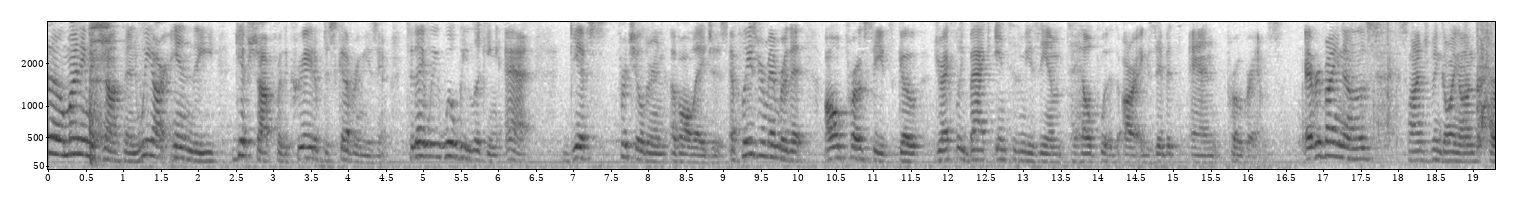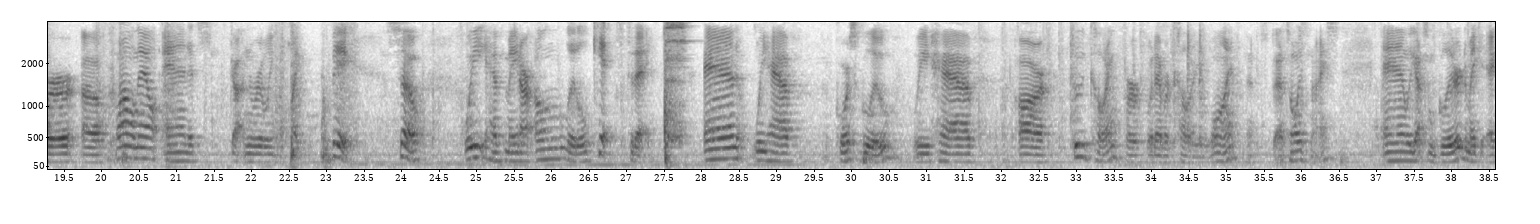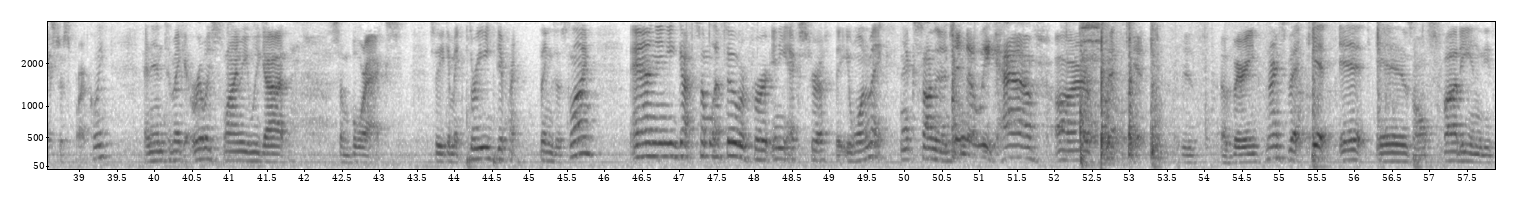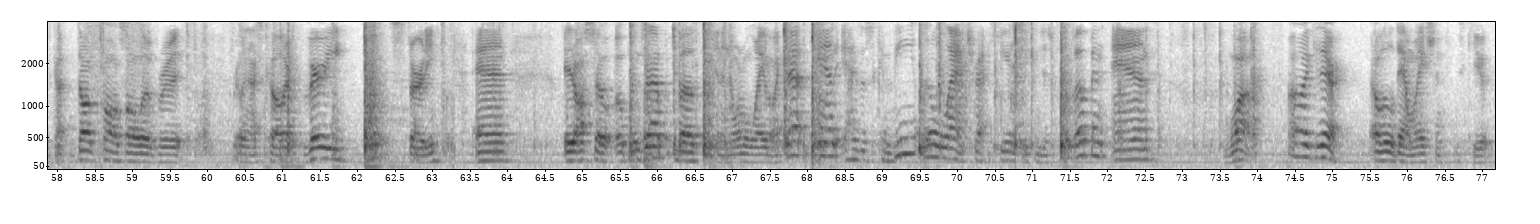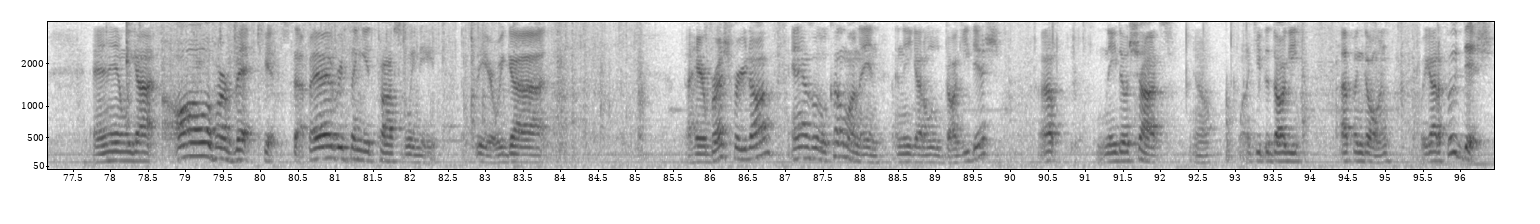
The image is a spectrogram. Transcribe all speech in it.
Hello, my name is Jonathan. We are in the gift shop for the Creative Discovery Museum. Today we will be looking at gifts for children of all ages. And please remember that all proceeds go directly back into the museum to help with our exhibits and programs. Everybody knows slime's been going on for a while now and it's gotten really quite big. So we have made our own little kits today. And we have, of course, glue. We have our food coloring for whatever color you want. That's, that's always nice. And we got some glitter to make it extra sparkly. And then to make it really slimy, we got some borax. So you can make three different things of slime. And then you got some left over for any extra that you want to make. Next on the agenda, we have our is a very nice vet kit. It is all spotty and it's got dog paws all over it. Really nice color. Very sturdy. And it also opens up both in a normal way like that and it has this convenient little latch right here that you can just flip open and voila. Oh, look there. Got a little Dalmatian. He's cute. And then we got all of our vet kit stuff. Everything you'd possibly need. See here. We got a hairbrush for your dog, and it has a little comb on the end. And then you got a little doggy dish. Up, oh, need those shots. You know, want to keep the doggy up and going. We got a food dish.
